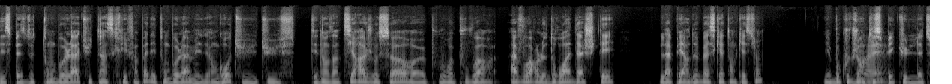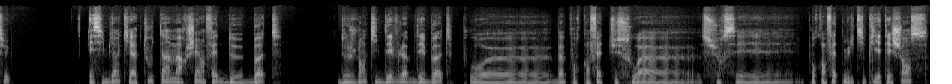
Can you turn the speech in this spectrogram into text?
espèces de tombolas, tu t'inscris, enfin pas des tombolas, mais en gros tu, tu es dans un tirage au sort pour pouvoir avoir le droit d'acheter la paire de baskets en question. Il y a beaucoup de gens qui spéculent là-dessus. Et si bien qu'il y a tout un marché en fait de bots, de gens qui développent des bots pour, euh, bah, pour qu'en fait tu sois euh, sur ces. pour qu'en fait multiplier tes chances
